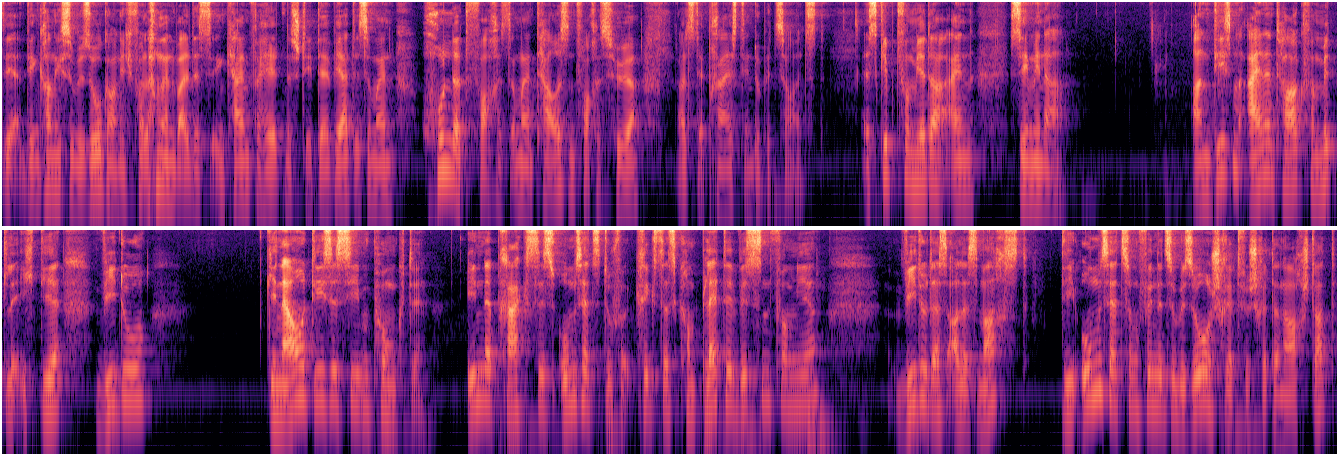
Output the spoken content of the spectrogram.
den kann ich sowieso gar nicht verlangen, weil das in keinem Verhältnis steht. Der Wert ist um ein hundertfaches, um ein tausendfaches höher als der Preis, den du bezahlst. Es gibt von mir da ein Seminar. An diesem einen Tag vermittle ich dir, wie du genau diese sieben Punkte in der Praxis umsetzt. Du kriegst das komplette Wissen von mir, wie du das alles machst. Die Umsetzung findet sowieso Schritt für Schritt danach statt.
